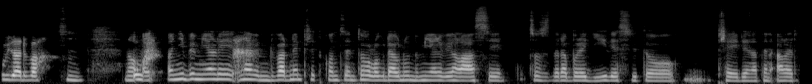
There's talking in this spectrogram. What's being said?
Už za dva. Hm. No, Uf. oni by měli, nevím, dva dny před koncem toho lockdownu by měli vyhlásit, co se teda bude dít, jestli to přejde na ten alert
